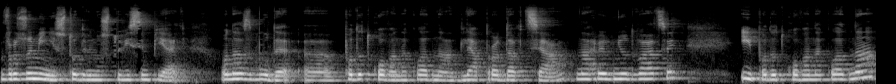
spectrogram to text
в розумінні 198,5. У нас буде е, податкова накладна для продавця на гривню 20 і податкова накладна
